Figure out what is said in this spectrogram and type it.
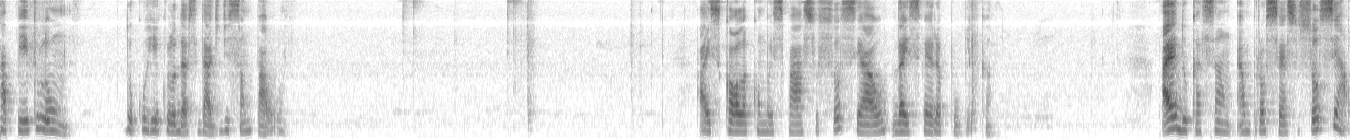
Capítulo 1 do currículo da cidade de São Paulo. A escola como espaço social da esfera pública. A educação é um processo social.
